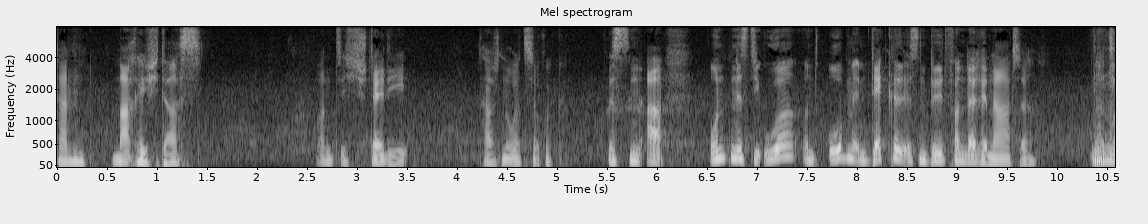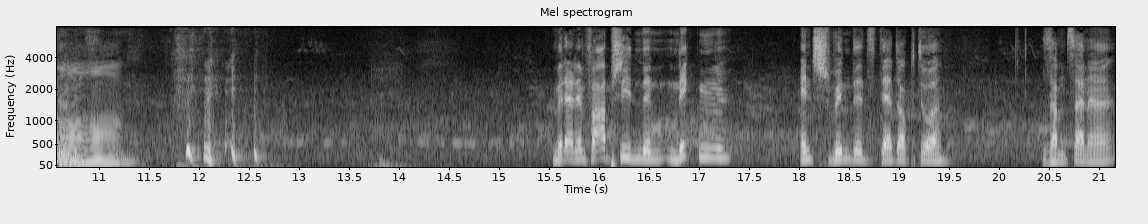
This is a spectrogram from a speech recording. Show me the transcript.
dann mache ich das. Und ich stelle die Taschenuhr zurück. Ist ein, ah, unten ist die Uhr und oben im Deckel ist ein Bild von der Renate. Natürlich. Mit einem verabschiedenden Nicken entschwindet der Doktor samt seiner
